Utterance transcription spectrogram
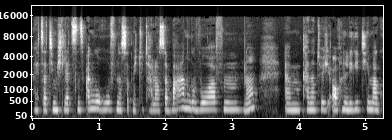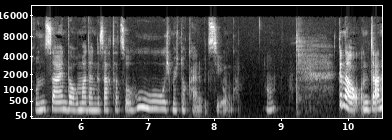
jetzt hat sie mich letztens angerufen, das hat mich total aus der Bahn geworfen. Ne? Ähm, kann natürlich auch ein legitimer Grund sein, warum er dann gesagt hat, so, hu, ich möchte noch keine Beziehung. Genau, und dann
